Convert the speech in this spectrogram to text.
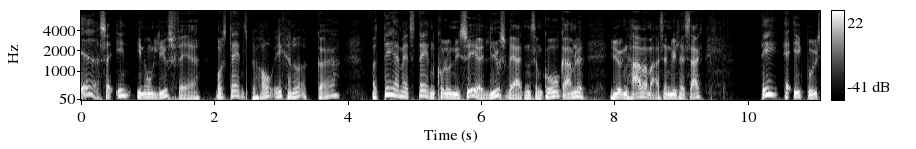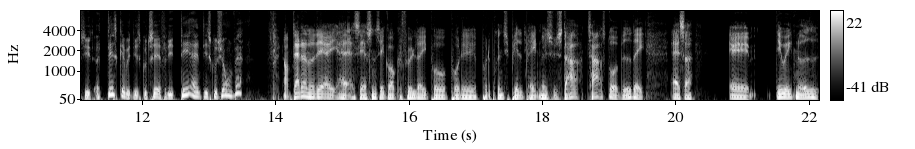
æder sig ind i nogle livsfære, hvor statens behov ikke har noget at gøre. Og det her med, at staten koloniserer livsverdenen, som gode gamle Jürgen Habermas ville have sagt, det er ikke bullshit, og det skal vi diskutere, fordi det er en diskussion værd. Nå, der er der noget der, jeg, altså jeg synes ikke godt kan følge dig i på, på, det, på det principielle plan, men hvis vi tager, tager stor bededag, altså øh, det er jo ikke noget,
